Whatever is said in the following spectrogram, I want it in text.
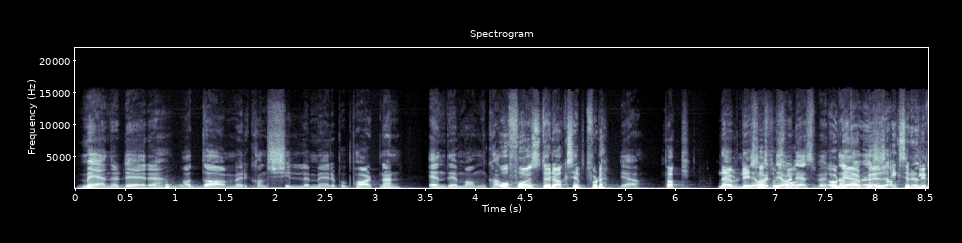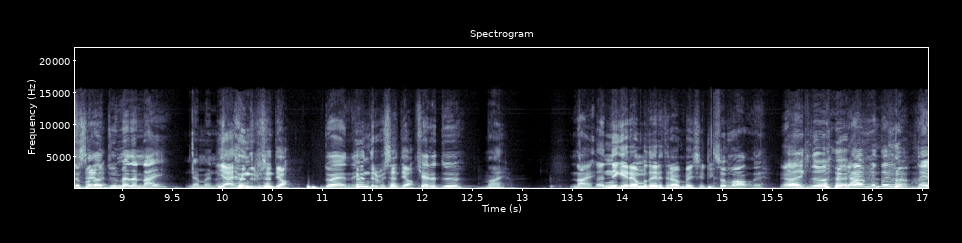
Mener dere at damer kan skylde mer på partneren enn det mannen kan? Og få en større aksept for det. Ja. Takk. Det er det som er det, var det spørsmålet. jeg spør. Og det Da er prøvd en å runde. Du mener nei? Jeg mener, Jeg er 100 ja. Du er enig? 100 ja. Kjelle, du? Nei. Nei. Det er Nigeria mot Eritrea, basically. Som vanlig. Det er ikke noe Ja, men det, det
